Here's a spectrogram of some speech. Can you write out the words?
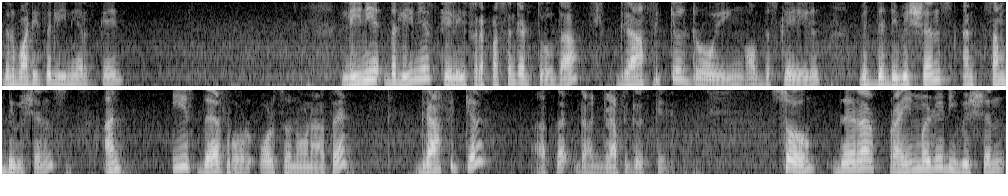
Then what is a linear scale linear the linear scale is represented through the graphical drawing of the scale with the divisions and some divisions and is therefore also known as a graphical as the graphical scale. So there are primary division.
